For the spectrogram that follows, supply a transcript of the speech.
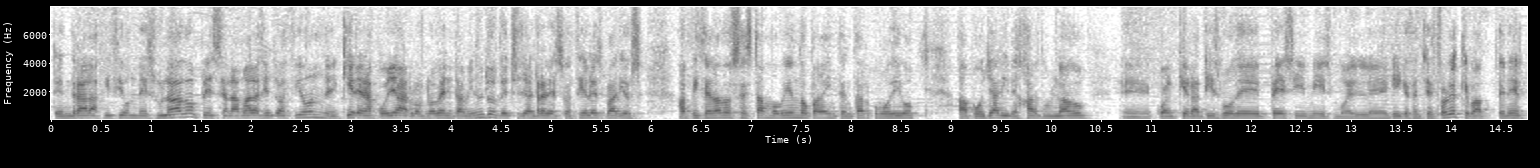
tendrá la afición de su lado, pese a la mala situación, eh, quieren apoyar los 90 minutos, de hecho ya en redes sociales varios aficionados se están moviendo para intentar, como digo, apoyar y dejar de un lado eh, cualquier atisbo de pesimismo. El eh, Quique Sánchez Flores, que va a tener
